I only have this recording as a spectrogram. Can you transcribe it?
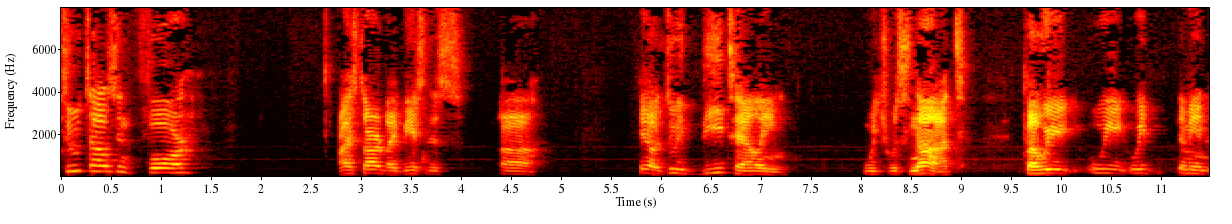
2004, I started my business, uh, you know, doing detailing, which was not, but we, we, we, I mean,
